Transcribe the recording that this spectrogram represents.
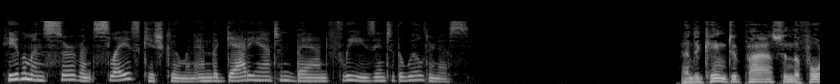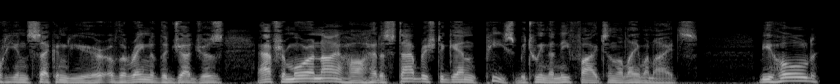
Helaman's servant slays Kishkumen, and the Gadianton band flees into the wilderness. And it came to pass in the forty and second year of the reign of the judges, after Moronihah had established again peace between the Nephites and the Lamanites, behold,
